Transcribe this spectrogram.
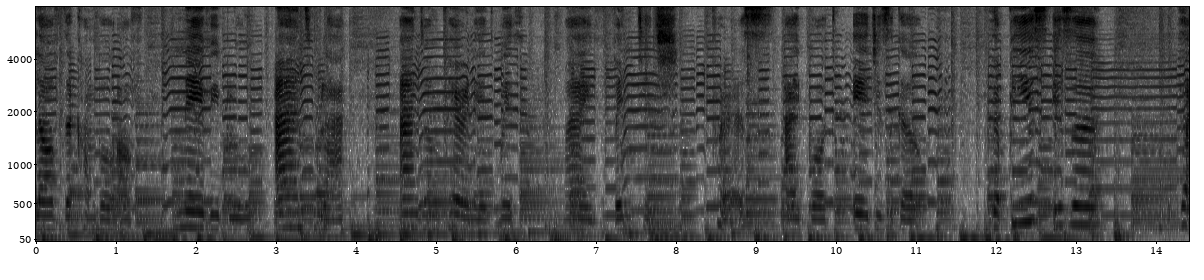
love the combo of navy blue and black and I'm pairing it with my vintage purse I bought ages ago. The piece is a, the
